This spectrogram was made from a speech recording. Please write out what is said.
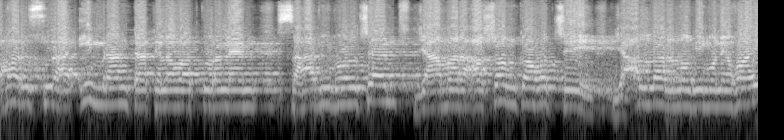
আবার সুরা ইমরানটা তেলাওয়াত করলেন। সাহাবী বলছেন যে, আমার আশঙ্কা হচ্ছে যে, আল্লাহর নবী মনে হয়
